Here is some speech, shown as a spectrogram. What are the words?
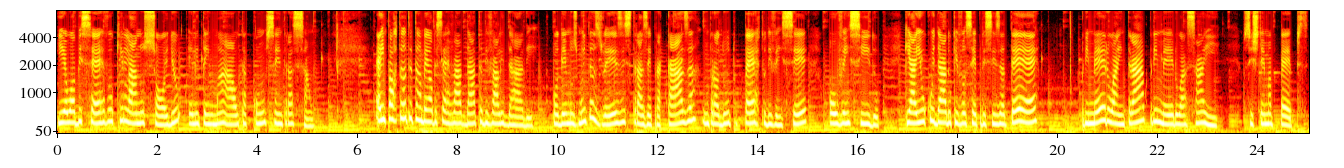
e eu observo que lá no sódio ele tem uma alta concentração. É importante também observar a data de validade. Podemos muitas vezes trazer para casa um produto perto de vencer ou vencido, que aí o cuidado que você precisa ter é primeiro a entrar, primeiro a sair. O sistema PEPS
